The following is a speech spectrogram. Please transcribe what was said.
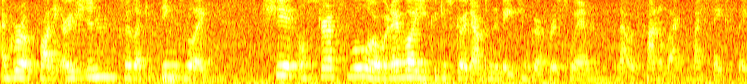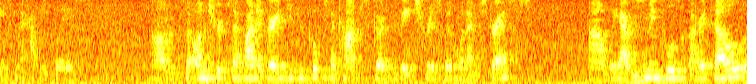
I grew up by the ocean, so like if things were like shit or stressful or whatever, you could just go down to the beach and go for a swim. And that was kind of like my safe space, my happy place. Um, so on trips, I find it very difficult because I can't just go to the beach for a swim when I'm stressed. Um, we have swimming pools at the hotel.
